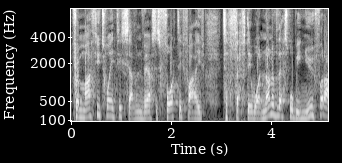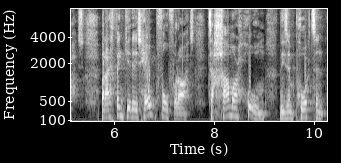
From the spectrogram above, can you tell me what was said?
from Matthew 27, verses 45 to 51. None of this will be new for us, but I think it is helpful for us to hammer home these important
